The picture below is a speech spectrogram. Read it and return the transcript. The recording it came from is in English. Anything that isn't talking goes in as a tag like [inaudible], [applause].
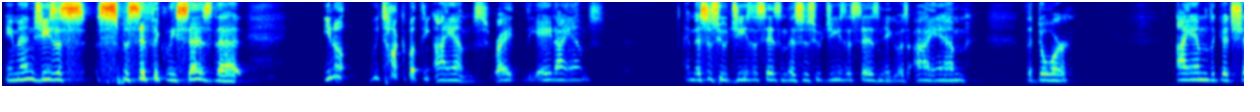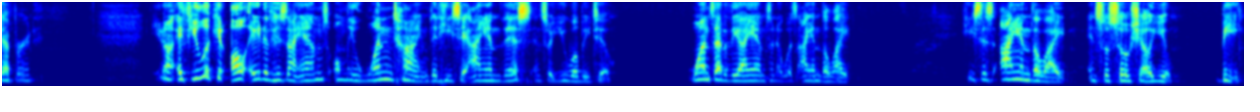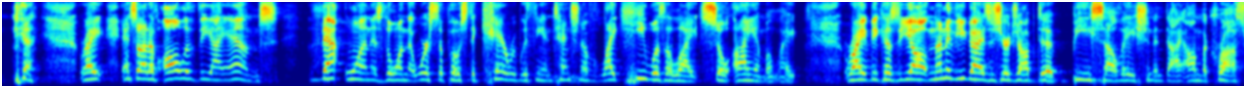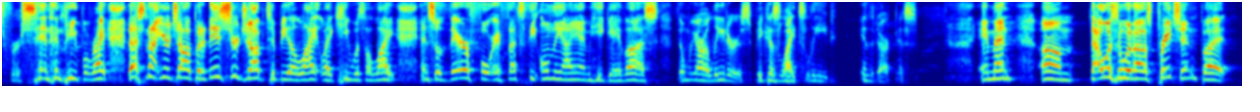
Amen? Jesus specifically says that, you know, we talk about the I ams, right? The eight I ams. And this is who Jesus is, and this is who Jesus is. And he goes, I am the door. I am the good shepherd. You know, if you look at all eight of his I ams, only one time did he say, I am this, and so you will be too. Once out of the I ams, and it was, I am the light. He says, I am the light, and so so shall you be. [laughs] right? And so out of all of the I ams, that one is the one that we're supposed to carry with the intention of like he was a light so i am a light. Right? Because y'all none of you guys is your job to be salvation and die on the cross for [laughs] sin and people right? That's not your job but it is your job to be a light like he was a light. And so therefore if that's the only i am he gave us then we are leaders because lights lead in the darkness. Amen? Um, that wasn't what i was preaching but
